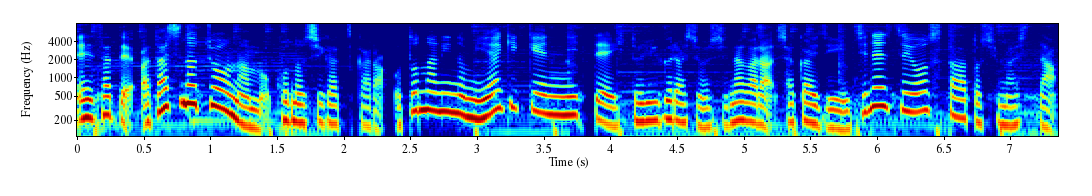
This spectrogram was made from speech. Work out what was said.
えー、さて私の長男もこの4月からお隣の宮城県にて一人暮らしをしながら社会人1年生をスタートしました。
